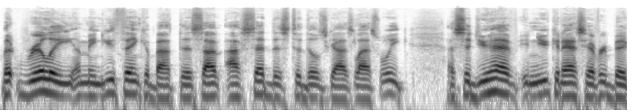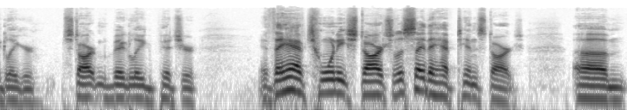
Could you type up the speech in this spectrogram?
but really, I mean, you think about this. I've, I've said this to those guys last week. I said you have, and you can ask every big leaguer, starting big league pitcher, if they have 20 starts. Let's say they have 10 starts. Um,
